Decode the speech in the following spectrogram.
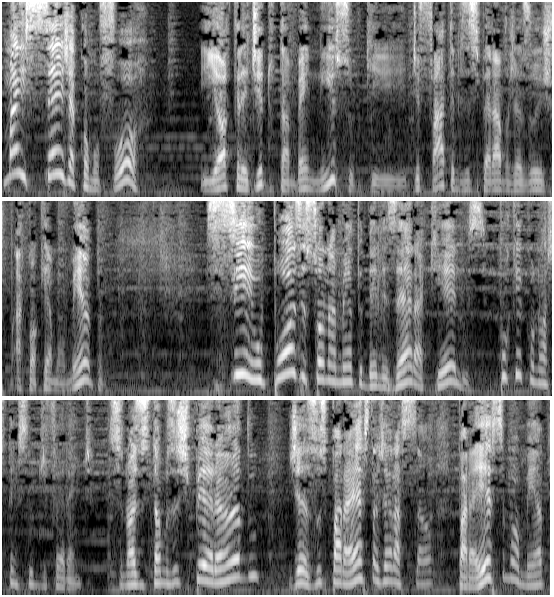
Mas seja como for, e eu acredito também nisso, que de fato eles esperavam Jesus a qualquer momento, se o posicionamento deles era aqueles, por que, que o nosso tem sido diferente? Se nós estamos esperando Jesus para esta geração, para esse momento,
